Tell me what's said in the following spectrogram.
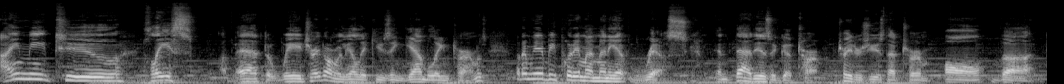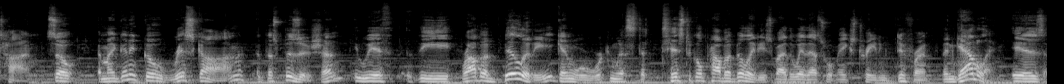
I need to place a bet, a wager. I don't really like using gambling terms, but I'm going to be putting my money at risk. And that is a good term. Traders use that term all the time. So, am I going to go risk on at this position with the probability? Again, we're working with statistical probabilities. By the way, that's what makes trading different than gambling, is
